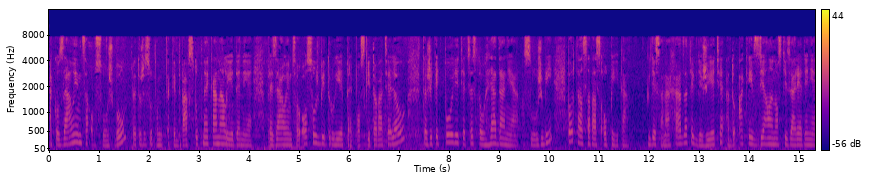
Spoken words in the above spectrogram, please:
ako záujemca o službu, pretože sú tam také dva vstupné kanály, jeden je pre záujemcov o služby, druhý je pre poskytovateľov. Takže keď pôjdete cestou hľadania služby, portál sa vás opýta, kde sa nachádzate, kde žijete a do akej vzdialenosti zariadenie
